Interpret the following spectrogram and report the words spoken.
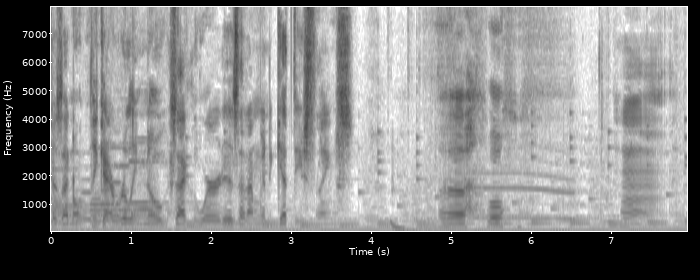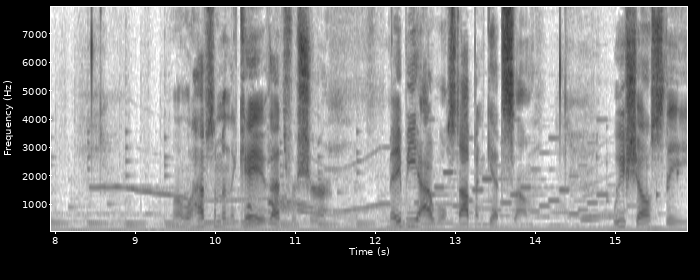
because I don't think I really know exactly where it is that I'm going to get these things. Uh, well, hmm. Well, we'll have some in the cave, that's for sure. Maybe I will stop and get some. We shall see.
